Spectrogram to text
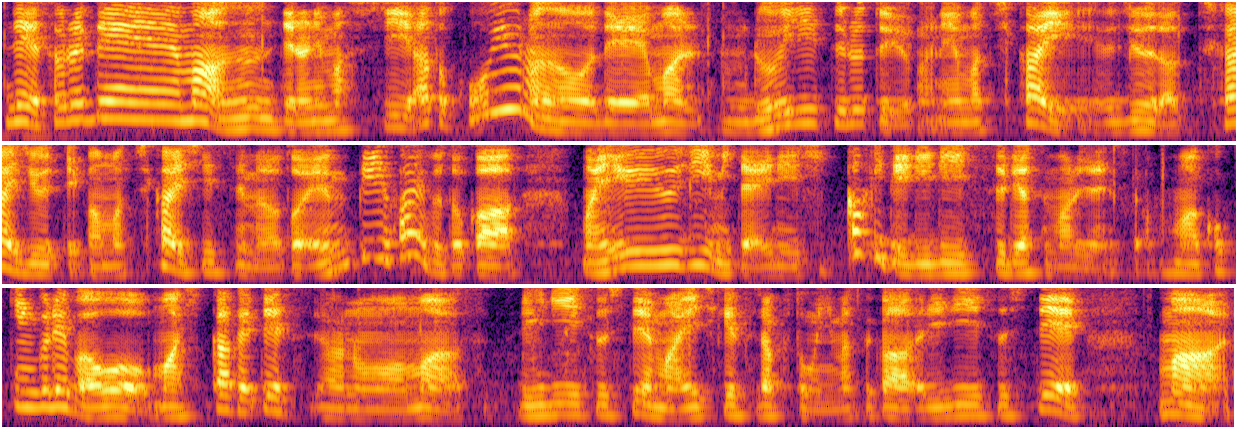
で、それで、まあ、うんってなりますし、あとこういうので、まあ、類似するというかね、まあ、近い銃だ、近い銃っていうか、まあ、近いシステムだと MP5 とか、まあ、AUG みたいに引っ掛けてリリースするやつもあるじゃないですか。まあ、コッキングレバーを、まあ、引っ掛けて、あの、まあ、リリースして、まあ、HK スラップとも言いますが、リリースして、まあ、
